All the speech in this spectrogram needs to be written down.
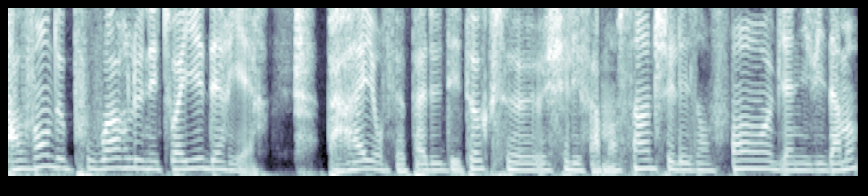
avant de pouvoir le nettoyer derrière. Pareil, on fait pas de détox euh, chez les femmes enceintes, chez les enfants, bien évidemment.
